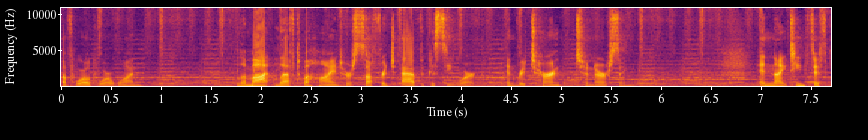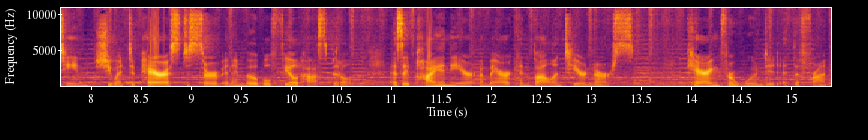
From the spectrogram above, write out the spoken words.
of World War I, La Motte left behind her suffrage advocacy work and returned to nursing. In 1915, she went to Paris to serve in a mobile field hospital as a pioneer American volunteer nurse, caring for wounded at the front.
